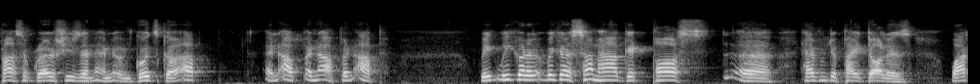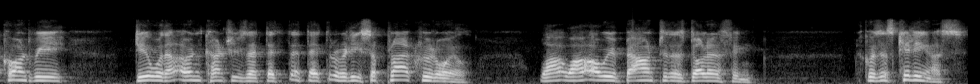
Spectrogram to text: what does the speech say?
price of groceries and, and, and goods go up, and up and up and up. We we gotta we gotta somehow get past uh, having to pay dollars. Why can't we? deal with our own countries that, that, that, that already supply crude oil? Why, why are we bound to this dollar thing? Because it's killing us.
